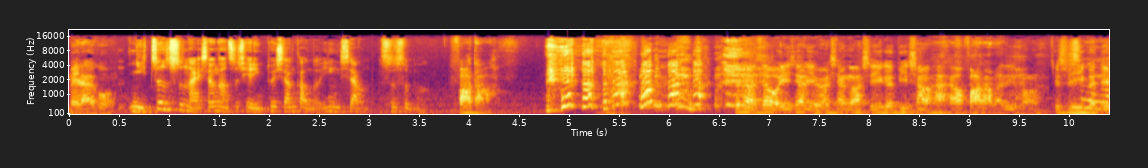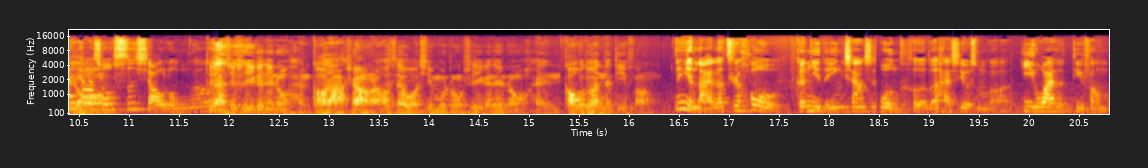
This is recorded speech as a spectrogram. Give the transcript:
没来过，你正式来香港之前，你对香港的印象是什么？发达。真的，在我印象里边，香港是一个比上海还要发达的地方，就是一个那是啊亚洲种，四小龙啊。对啊，就是一个那种很高大上，然后在我心目中是一个那种很高端的地方。那你来了之后，跟你的印象是吻合的，还是有什么意外的地方吗？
